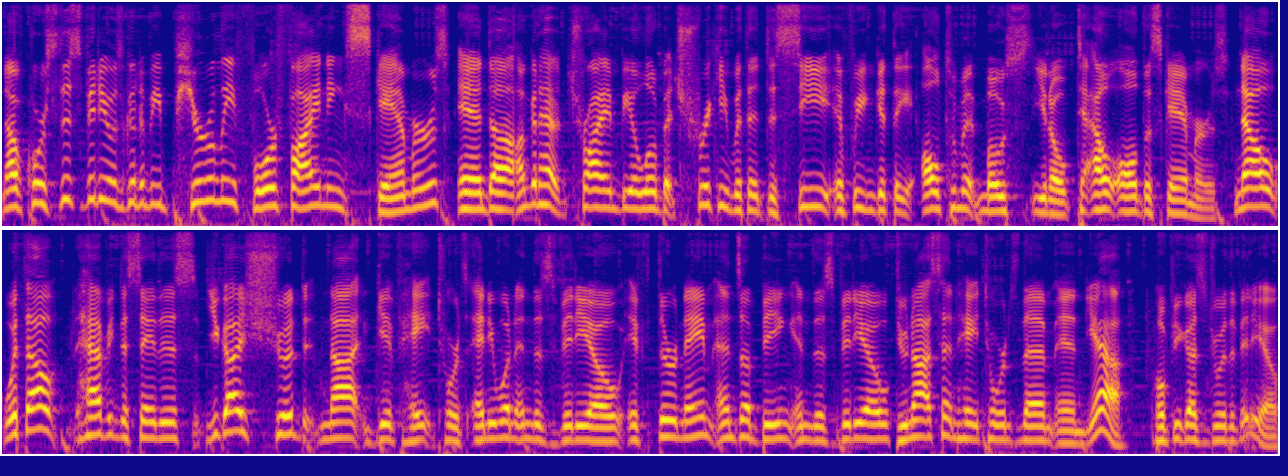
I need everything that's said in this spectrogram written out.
Now, of course, this video is to be purely for finding scammers, and uh, I'm going to try and be a little bit tricky with it to see if we can get the ultimate most, you know, to out all the scammers. Now, without having to say this, you guys should not give hate towards anyone in this video. If their name ends up being in this video, do not send hate towards them, and yeah, hope you guys enjoy the video.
